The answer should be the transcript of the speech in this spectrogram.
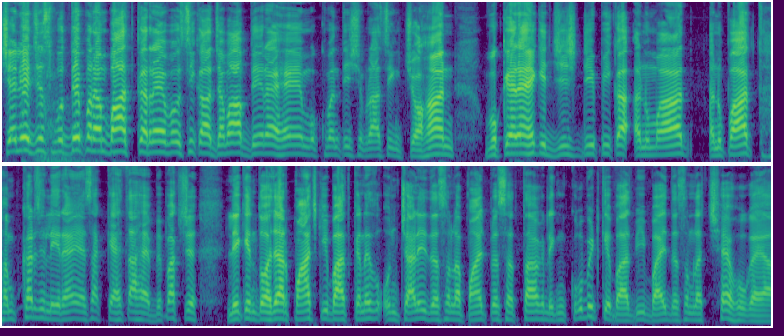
चलिए, जिस मुद्दे पर हम बात कर रहे हैं, वो उसी का जवाब दे रहे हैं मुख्यमंत्री शिवराज सिंह चौहान। वो कह रहे हैं कि जीएसडीपी का अनुमाद अनुपात हम कर्ज ले रहे हैं, ऐसा कहता है विपक्ष। लेकिन 2005 की बात करें तो उनचालीस दशमलव पाँच प्रतिशत था, लेकिन कोविड के बाद भी बाईस दशमलव छः हो गया।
